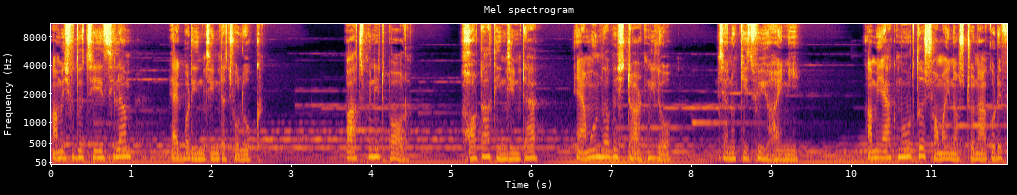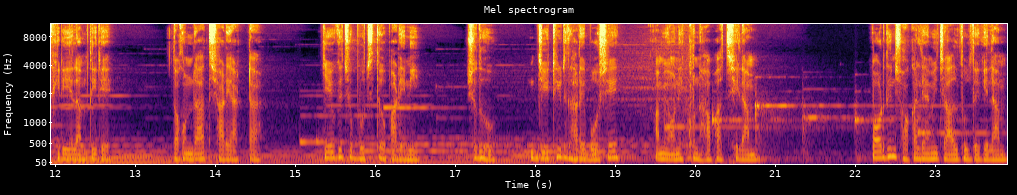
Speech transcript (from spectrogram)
আমি শুধু চেয়েছিলাম একবার ইঞ্জিনটা চলুক। পাঁচ মিনিট পর হঠাৎ ইঞ্জিনটা এমনভাবে স্টার্ট নিল যেন কিছুই হয়নি। আমি এক মুহূর্ত সময় নষ্ট না করে ফিরে এলাম তীরে। তখন রাত সাড়ে আটটা। কেউ কিছু বুঝতেও পারেনি। শুধু জেটির ধারে বসে আমি অনেকক্ষণ হাঁপাচ্ছিলাম। পরদিন সকালে আমি জাল তুলতে গেলাম।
